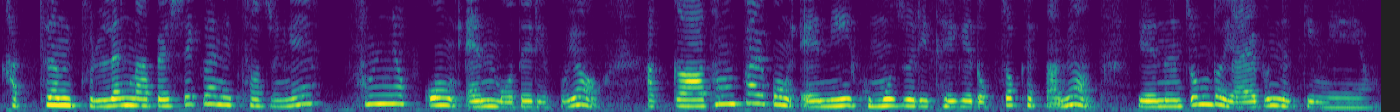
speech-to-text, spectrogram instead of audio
같은 블랙라벨 시그니처 중에 360N 모델이고요. 아까 380N이 고무줄이 되게 넓적했다면 얘는 좀 더 얇은 느낌이에요.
